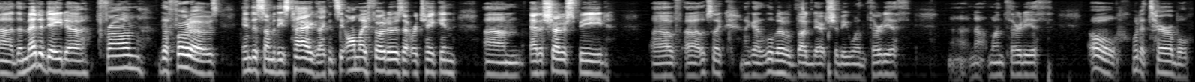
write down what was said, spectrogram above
uh, the metadata from the photos into some of these tags. I can see all my photos that were taken um, at a shutter speed of, uh, looks like I got a little bit of a bug there. It should be 1 30th, uh, not 1 30th. Oh, what a terrible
